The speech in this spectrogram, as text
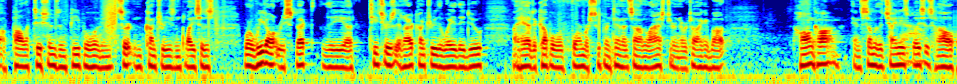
of politicians and people in certain countries and places where we don't respect the uh, teachers in our country the way they do. I had a couple of former superintendents on last year, and they were talking about Hong Kong and some of the Chinese places, how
